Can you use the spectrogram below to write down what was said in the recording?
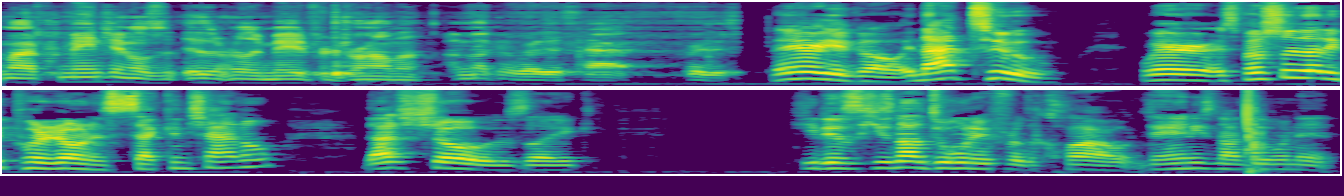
my main channel is- isn't really made for drama. I'm not gonna wear this hat for this. There you go. And that too, where especially that he put it on his second channel, that shows like he does he's not doing it for the clout. Danny's not doing it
